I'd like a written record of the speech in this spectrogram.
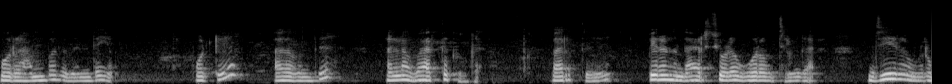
ஒரு ஐம்பது வெந்தயம். போட்டு அதை வந்து நல்லா வறுத்துக்குங்க. வறுத்து பிறகு அந்த அரிசியோட ஊற வச்சுருங்க. ஜீரகம் ஒரு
